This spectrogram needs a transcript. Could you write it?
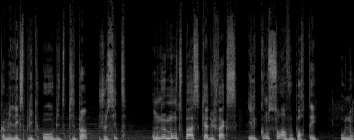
Comme il l'explique au hobbit Pipin, je cite On ne monte pas Cadufax, il consent à vous porter ou non.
